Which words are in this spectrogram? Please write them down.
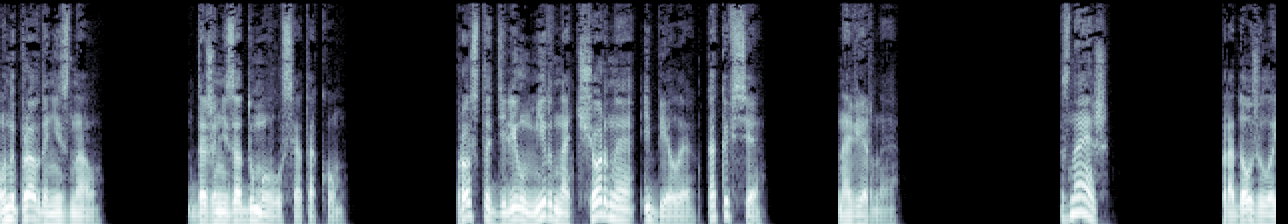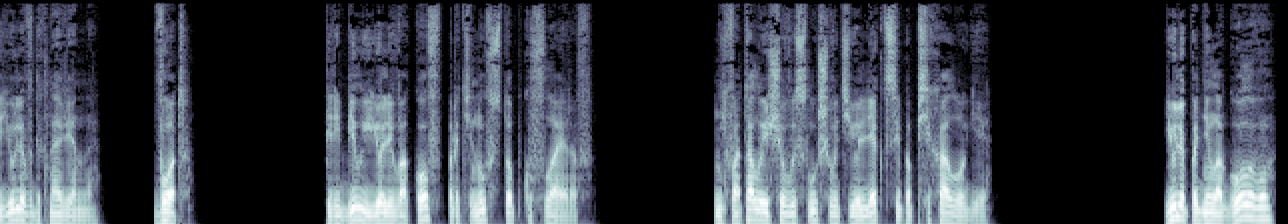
Он и правда не знал, даже не задумывался о таком. Просто делил мир на черное и белое, как и все. Наверное. «Знаешь», — продолжила Юля вдохновенно, — «вот, перебил ее Леваков, протянув стопку флаеров. Не хватало еще выслушивать ее лекции по психологии. Юля подняла голову,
